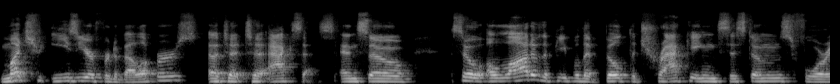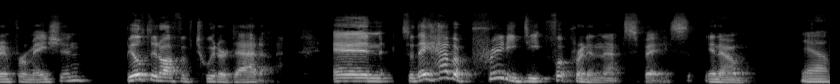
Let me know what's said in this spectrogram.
much easier for developers uh, to, to access. And so, so a lot of the people that built the tracking systems for information built it off of Twitter data. And so they have a pretty deep footprint in that space, you know. Yeah.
